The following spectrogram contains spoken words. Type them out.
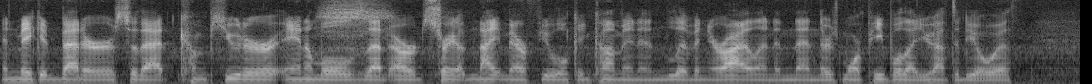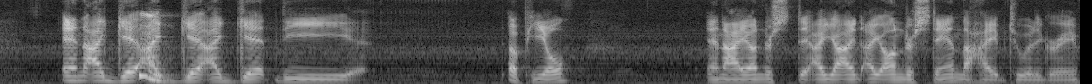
and make it better so that computer animals that are straight up nightmare fuel can come in and live in your island and then there's more people that you have to deal with. And i get i get i get the appeal and i understand I, I i understand the hype to a degree.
